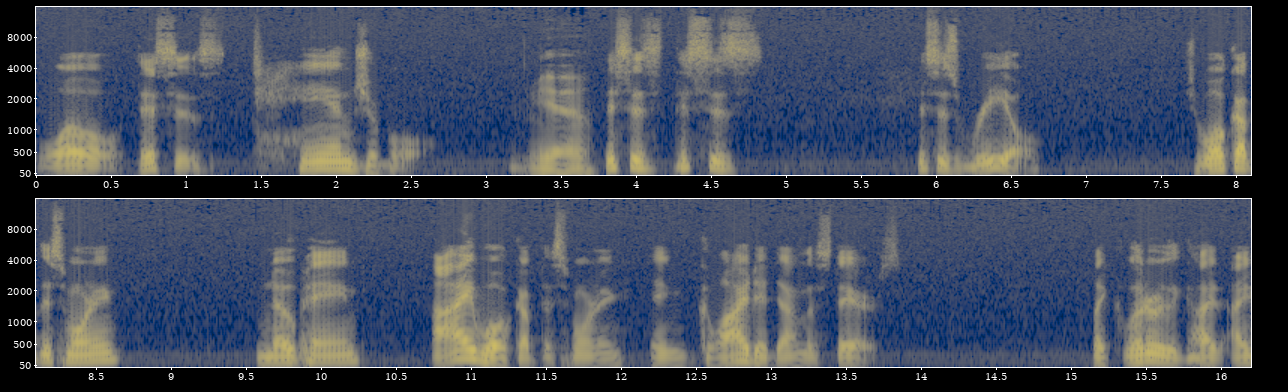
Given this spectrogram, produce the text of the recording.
whoa, this is tangible. Yeah. This is this is this is real. She woke up this morning, no pain. I woke up this morning and glided down the stairs like literally, I, I,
